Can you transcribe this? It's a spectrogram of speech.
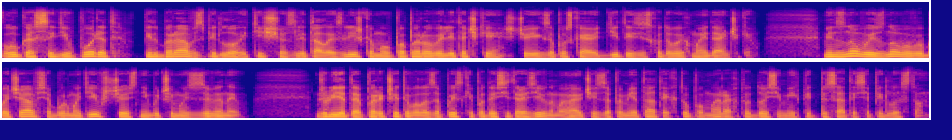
Лукас сидів поряд, підбирав з підлоги ті, що злітали з ліжка, мов паперові літачки, що їх запускають діти зі сходових майданчиків. Він знову і знову вибачався, бурмотів щось, ніби чимось завинив. Джульєта перечитувала записки по десять разів, намагаючись запам'ятати, хто помер, а хто досі міг підписатися під листом.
